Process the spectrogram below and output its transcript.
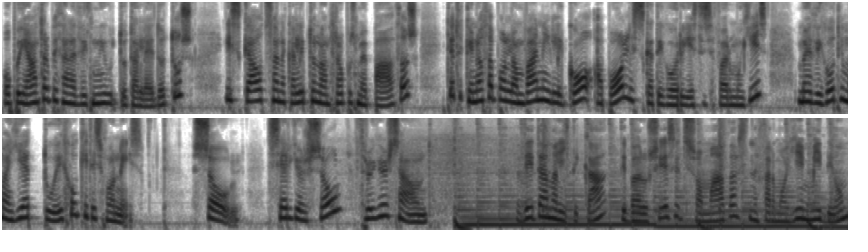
όπου οι άνθρωποι θα αναδεικνύουν το ταλέντο τους, οι scouts θα ανακαλύπτουν ανθρώπους με πάθος και το κοινό θα απολαμβάνει υλικό από όλες τις κατηγορίες της εφαρμογής με οδηγό τη μαγεία του ήχου και της φωνής. Soul. Share your soul through your sound. Δείτε αναλυτικά την παρουσίαση της ομάδας στην εφαρμογή Medium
